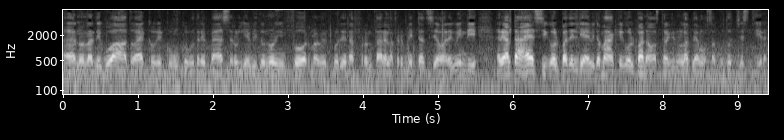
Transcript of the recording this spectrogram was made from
eh, non adeguato, ecco che comunque potrebbe essere un lievito non in forma per poter affrontare la fermentazione, quindi in realtà è sì colpa del lievito, ma anche colpa nostra che non l'abbiamo saputo gestire.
